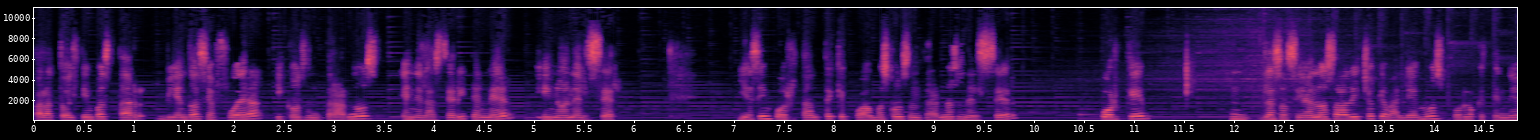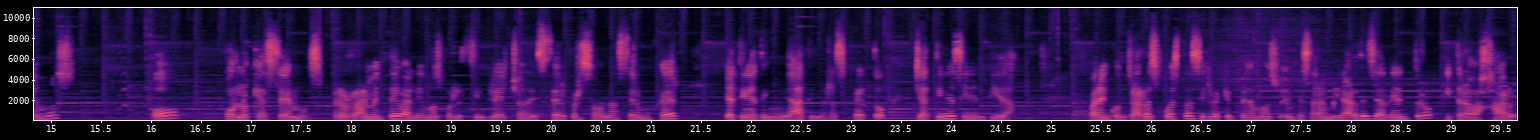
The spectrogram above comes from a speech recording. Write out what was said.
para todo el tiempo estar viendo hacia afuera y concentrarnos en el hacer y tener y no en el ser. Y es importante que podamos concentrarnos en el ser porque la sociedad nos ha dicho que valemos por lo que tenemos o por lo que hacemos, pero realmente valemos por el simple hecho de ser persona, ser mujer, ya tienes dignidad, tienes respeto, ya tienes identidad. Para encontrar respuestas sirve que podamos empezar a mirar desde adentro y trabajar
